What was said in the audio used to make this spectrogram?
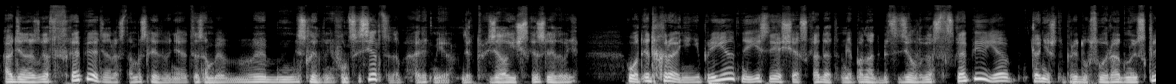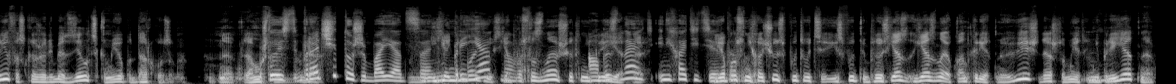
один раз гастроскопию, один раз там исследование, это самое э, исследование функции сердца, там, аритмия, физиологическое исследование. Вот, это крайне неприятно. Если я сейчас, когда-то мне понадобится делать гастроскопию, я, конечно, приду в свой родной склиф и скажу, ребят, сделайте-ка мне под наркозом. Да, потому что, То есть да. врачи тоже боятся Я не боюсь, я просто знаю, что это неприятно. А вы знаете и не хотите Я этого. просто не хочу испытывать, испытывать. То есть я, я знаю конкретную вещь, да, что мне это неприятно,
